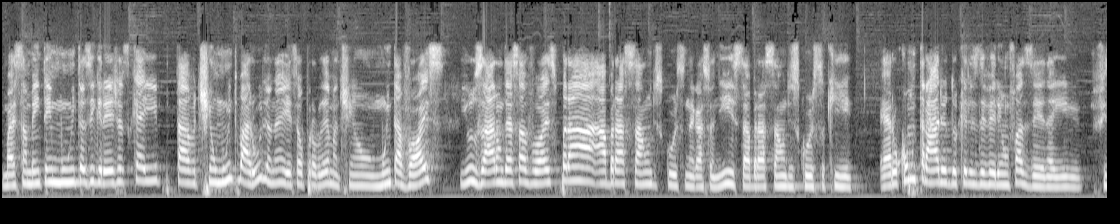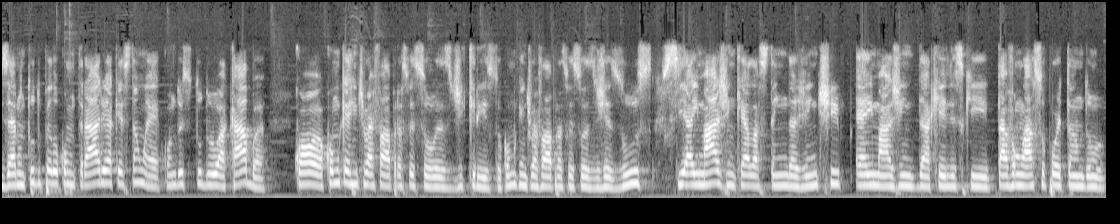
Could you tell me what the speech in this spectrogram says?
Mas também tem muitas igrejas que aí tava, tinham muito barulho, né? Esse é o problema, tinham muita voz e usaram dessa voz para abraçar um discurso negacionista, abraçar um discurso que era o contrário do que eles deveriam fazer, né? E fizeram tudo pelo contrário. E a questão é, quando isso tudo acaba, qual, como que a gente vai falar para as pessoas de Cristo? Como que a gente vai falar para as pessoas de Jesus? Se a imagem que elas têm da gente é a imagem daqueles que estavam lá suportando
